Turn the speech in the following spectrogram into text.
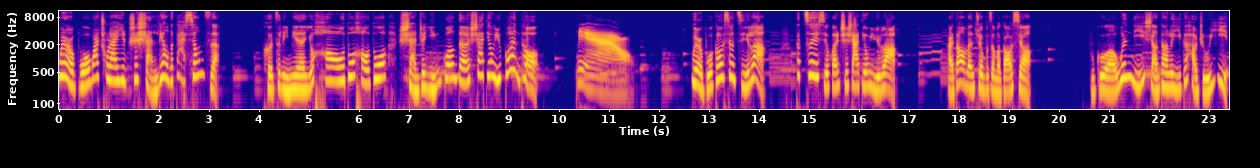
威尔伯挖出来一只闪亮的大箱子，盒子里面有好多好多闪着银光的沙丁鱼罐头。喵！威尔伯高兴极了，他最喜欢吃沙丁鱼了。海盗们却不怎么高兴。不过温妮想到了一个好主意，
